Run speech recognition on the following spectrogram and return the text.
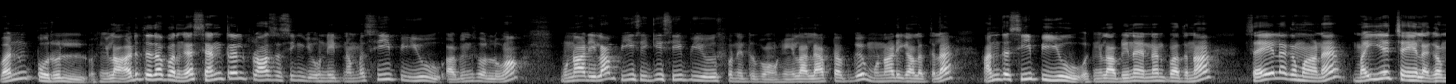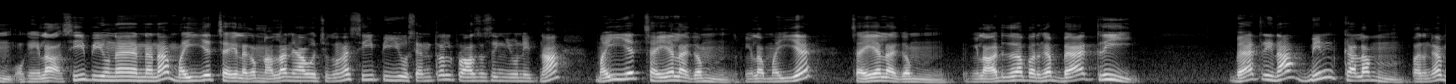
வன்பொருள். ஓகேங்களா? அடுத்ததாக பாருங்கள் சென்ட்ரல் ப்ராசஸிங் யூனிட் நம்ம சிபியு அப்படின்னு சொல்லுவோம். முன்னாடிலாம் பிசிக்கு சிபியு யூஸ் பண்ணிட்டு இருப்போம். ஓகேங்களா? லேப்டாப்புக்கு முன்னாடி காலத்தில் அந்த சிபியு ஓகேங்களா? அப்படின்னா என்னன்னு பார்த்தோன்னா செயலகமான மைய செயலகம் ஓகேங்களா சிபியூனா என்னென்னா மைய செயலகம். நல்லா ஞாபகம் வச்சுக்கோங்க. சிபியு சென்ட்ரல் ப்ராசஸிங் யூனிட்னா மைய செயலகம் ஓகேங்களா மைய செயலகம் ஓகேங்களா அடுத்ததாக பாருங்கள் பேட்ரி பேட்ரினா மின்கலம். பாருங்கள்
